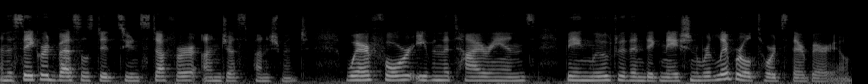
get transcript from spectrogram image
and the sacred vessels did soon suffer unjust punishment. Wherefore even the Tyrians, being moved with indignation, were liberal towards their burial.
